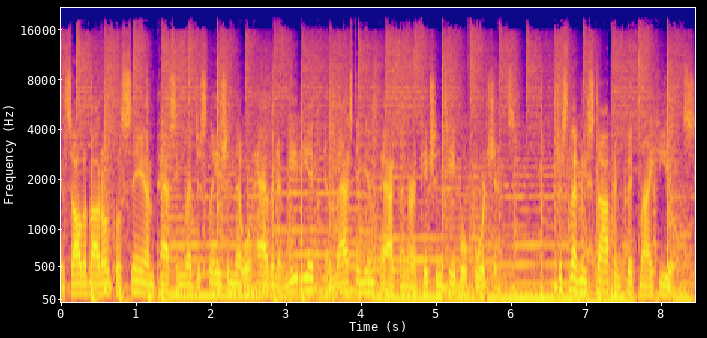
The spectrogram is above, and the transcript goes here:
It's all about Uncle Sam passing legislation that will have an immediate and lasting impact on our kitchen table fortunes. Just let me stop and click my heels,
